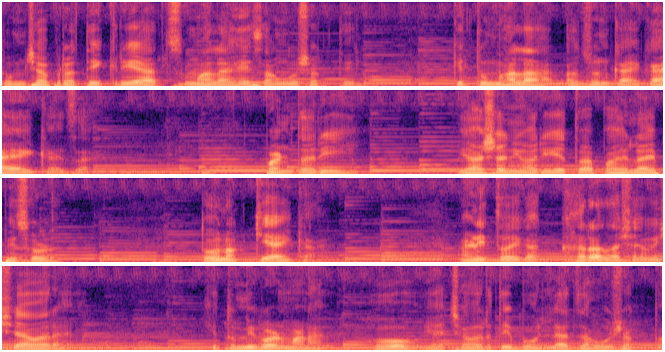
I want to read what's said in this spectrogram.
तुमच्या प्रतिक्रियाच मला हे सांगू शकतील की तुम्हाला अजून काय काय ऐकायचं आहे. पण तरी या शनिवारी येतो आहे पहिला एपिसोड. तो नक्की ऐका. आणि तो एका खरंच अशा विषयावर आहे की तुम्ही पण म्हणाल हो याच्यावरती बोलल्या जाऊ शकतो.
